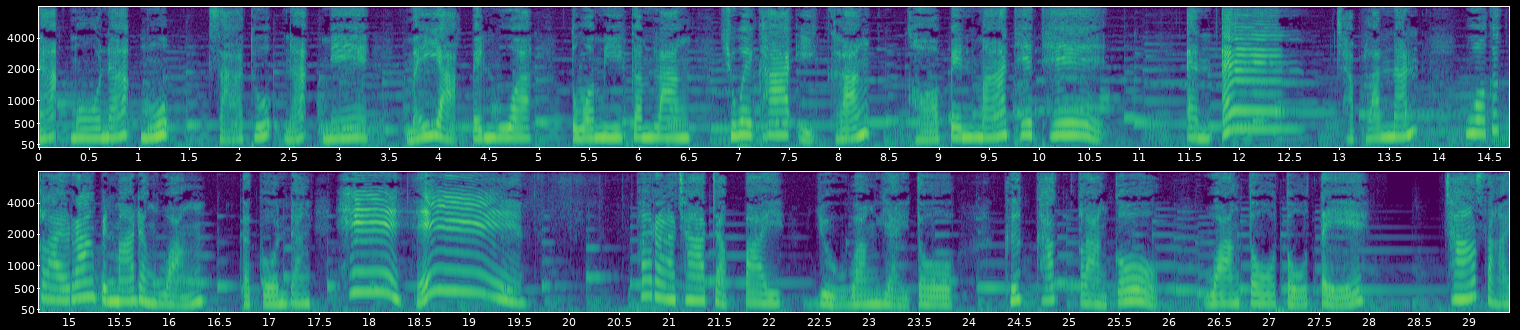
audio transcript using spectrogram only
นะโมนะมุ สาธุนะเม ไม่อยากเป็นวัว ตัวมีกำลังช่วยข้าอีกครั้ง ขอเป็นม้าเท่ๆแอนแอนฉับพลันนั้น วัวก็กลายร่างเป็นม้าดังหวัง ตะโกนดัง เฮ่เฮ่ พระราชาจับไปอยู่วังใหญ่โต คึกคักกลางโก้ วางโตโตเต๋เช้าสาย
